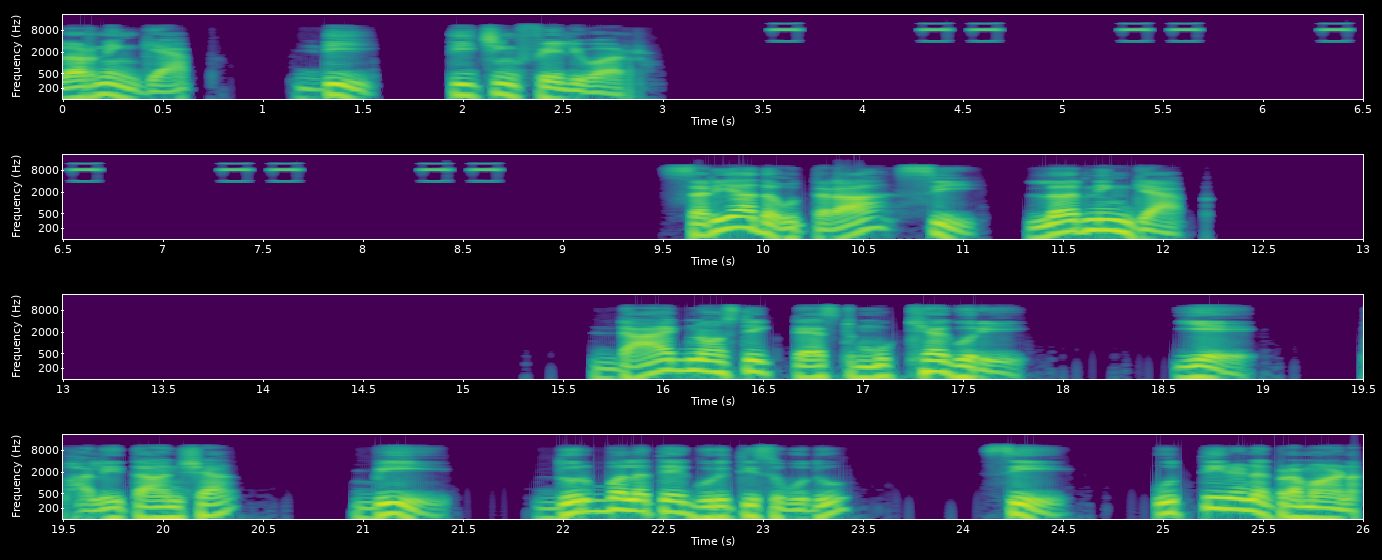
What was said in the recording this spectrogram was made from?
Learning gap. D. Teaching failure. ಸರಿಯಾದ ಉತ್ತರ C. Learning gap. Diagnostic test ಮುಖ್ಯ ಗುರಿ. ಎ. ಫಲಿತಾಂಶ. ಬಿ. ದುರ್ಬಲತೆ ಗುರುತಿಸುವುದು. ಸಿ. ಉತ್ತೀರ್ಣ ಪ್ರಮಾಣ.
